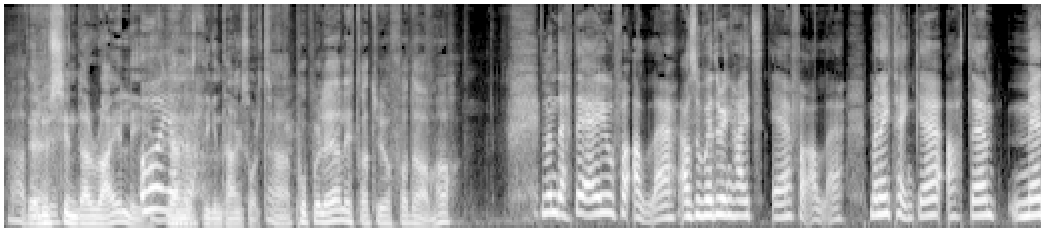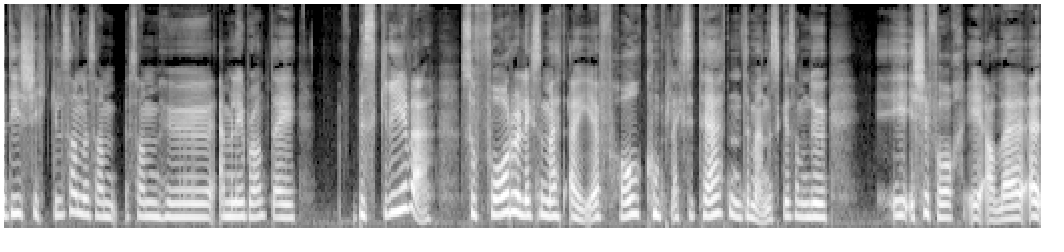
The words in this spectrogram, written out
Ja, Det er Lucinda Riley, oh, ja. Janne Stigen Tangsholt. ja, populærlitteratur for damer. Men dette er jo for alle. Altså Withering Heights er for alle. Men jeg tenker at eh, med de skikkelsene som, som hun, Emily Brontë beskriver, så får du liksom et øye for kompleksiteten til mennesket som du ikke får i alle eh,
